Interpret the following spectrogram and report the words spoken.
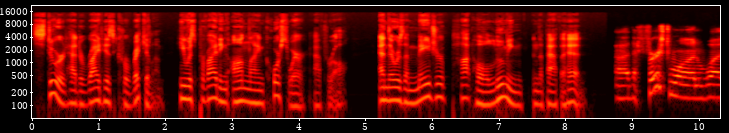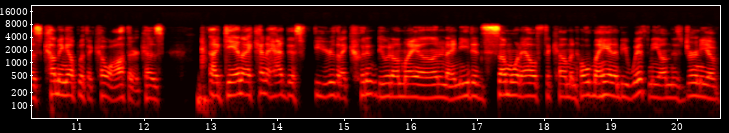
Stuart had to write his curriculum he was providing online courseware, after all, and there was a major pothole looming in the path ahead. Uh, the first one was coming up with a co author because, again, I kind of had this fear that I couldn't do it on my own and I needed someone else to come and hold my hand and be with me on this journey of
